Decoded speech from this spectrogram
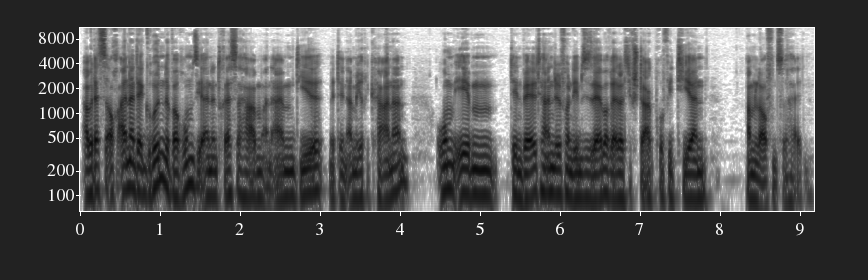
Aber das ist auch einer der Gründe, warum sie ein Interesse haben an einem Deal mit den Amerikanern, um eben den Welthandel, von dem sie selber relativ stark profitieren, am Laufen zu halten.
